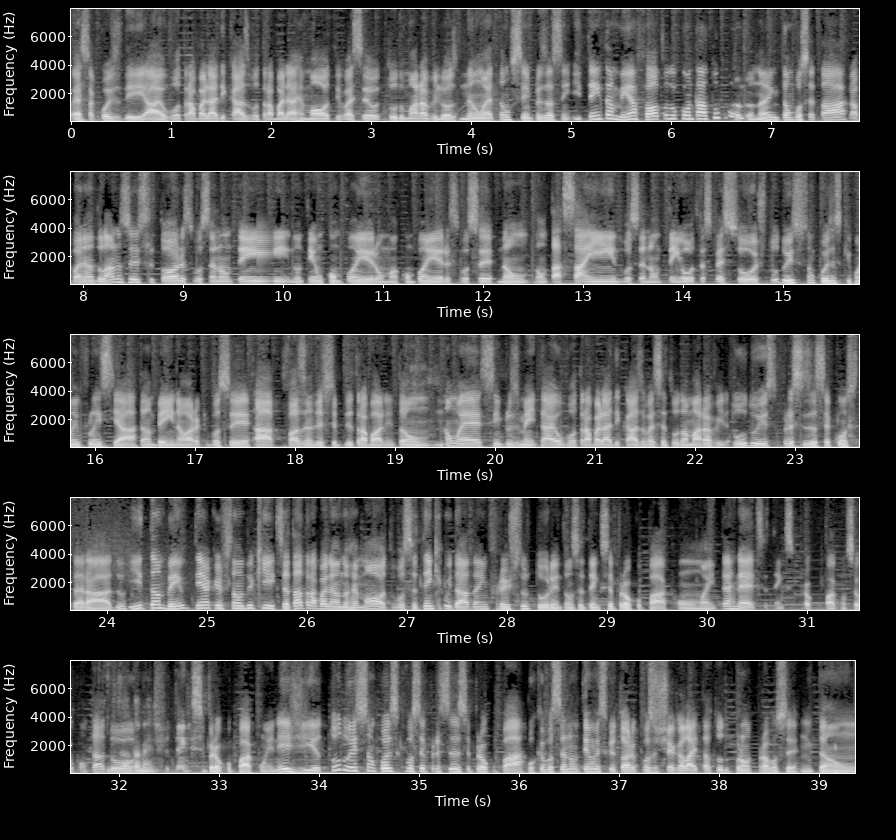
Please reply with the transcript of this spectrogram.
essa coisa de, ah, eu vou trabalhar de casa, vou trabalhar remoto e vai ser tudo maravilhoso, não é tão simples assim. E tem também a falta do contato humano, né? Então você tá trabalhando lá no seu escritório, se você não tem, não tem um companheiro ou uma companheira, se você não, não tá saindo, você não tem outras pessoas, tudo isso são coisas que vão influenciar também na hora que você tá fazendo esse tipo de trabalho. Então, não é simplesmente, ah, eu vou trabalhar de casa, vai ser tudo uma maravilha. Tudo isso precisa ser considerado. E também tem a questão de que você tá trabalhando remoto, você tem que cuidar da infraestrutura. Então, você tem que se preocupar com a internet, você tem que se preocupar com o seu computador, Exatamente. você tem que se preocupar com energia. Tudo isso são coisas que você precisa se preocupar, porque você não tem um escritório que você chega lá e tá tudo pronto pra você. Então,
